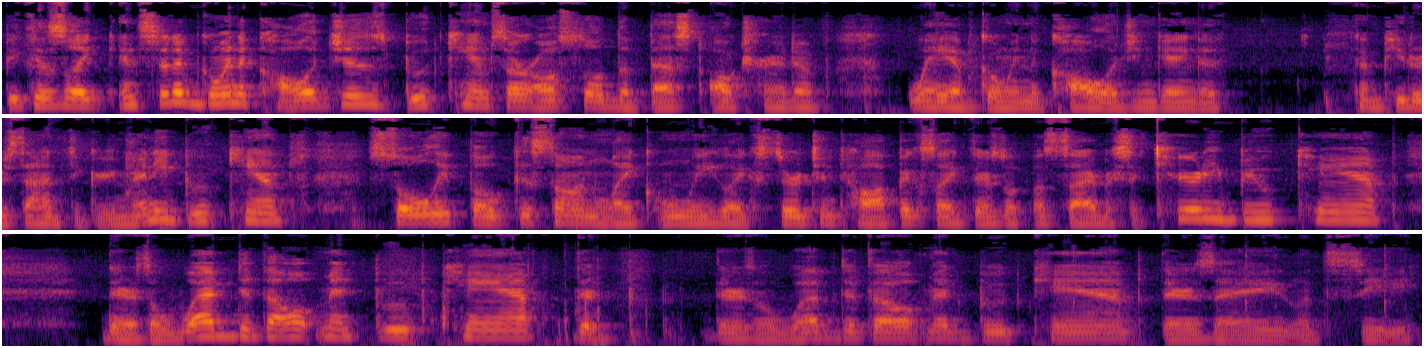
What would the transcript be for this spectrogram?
because like instead of going to colleges boot camps are also the best alternative way of going to college and getting a computer science degree. Many boot camps solely focus on like only like certain topics. Like there's a, a cybersecurity boot camp. There's a web development boot camp. There, there's a web development boot camp. There's a let's see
